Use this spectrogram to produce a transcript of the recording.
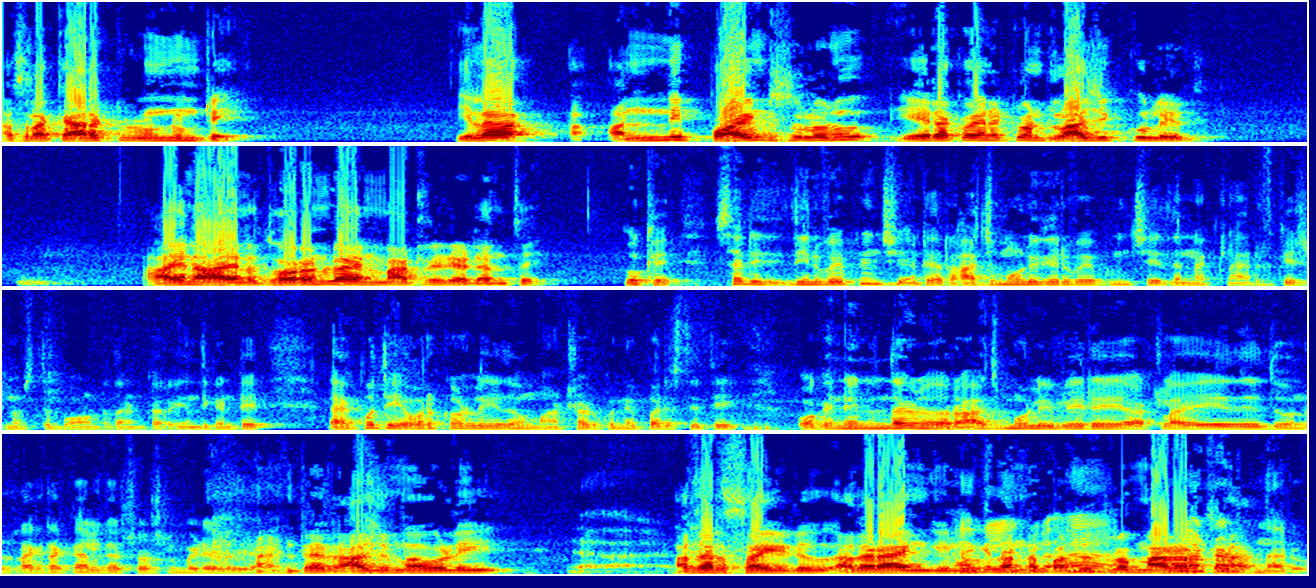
అసలు ఆ క్యారెక్టర్ ఉండుంటే ఇలా అన్ని పాయింట్స్లోనూ ఏ రకమైనటువంటి లాజిక్ లేదు. ఆయన ఆయన ధోరణిలో ఆయన మాట్లాడాడు అంతే. ఓకే. సరే ఇది దీని వైపు నుంచి అంటే రాజమౌళి గారి వైపు నుంచి ఏదైనా క్లారిఫికేషన్ వస్తే బాగుంటుంది అంటారు ఎందుకంటే లేకపోతే ఎవరి కాళ్ళు ఏదో మాట్లాడుకునే పరిస్థితి. ఒక నేను ఇందాక రాజమౌళి వేరే అట్లా ఏదేదో రకరకాలుగా సోషల్ మీడియాలో అంటే Rajamouli other side other angle అన్న పద్ధతిలో మాట్లాడుతున్నారు.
